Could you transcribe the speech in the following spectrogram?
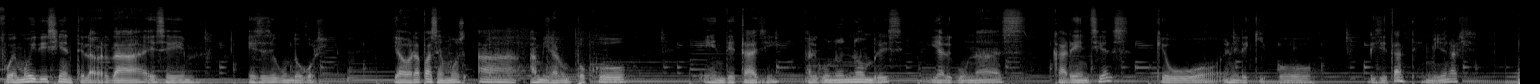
Fue muy diciente, la verdad, ese, ese segundo gol. Y ahora pasemos a, a mirar un poco en detalle algunos nombres y algunas carencias que hubo en el equipo visitante, en Millonarios. ¿Y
